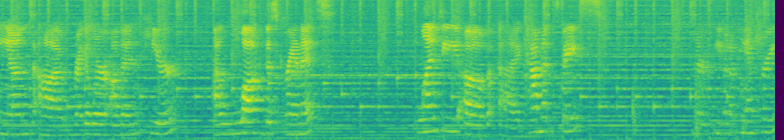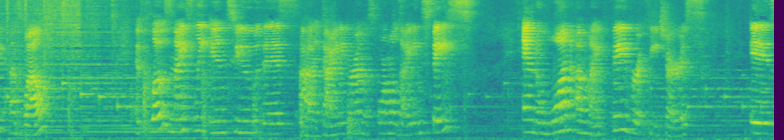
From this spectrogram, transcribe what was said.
and a regular oven here. I love this granite. Plenty of uh, cabinet space. There's even a pantry as well. It flows nicely into this uh, dining room, this formal dining space. And one of my favorite features is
